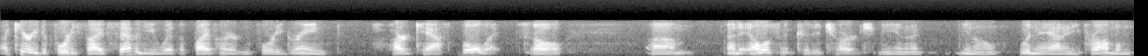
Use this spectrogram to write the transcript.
I carried a 4570 with a 540 grain hard cast bullet. So um, an elephant could have charged me, and I, you know, wouldn't have had any problem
